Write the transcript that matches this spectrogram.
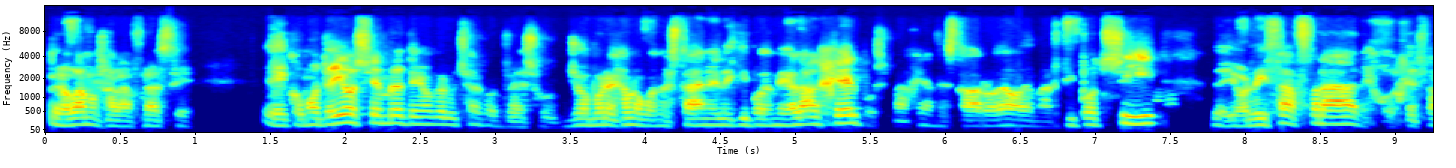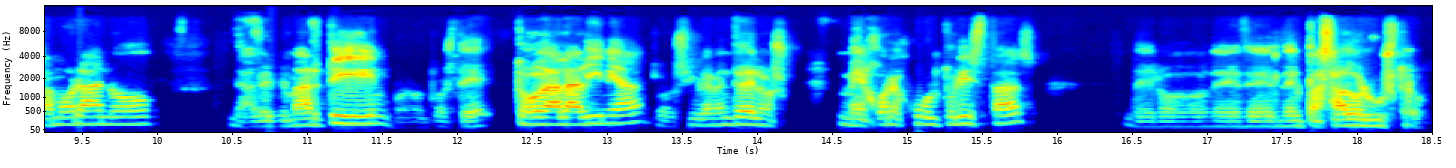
Pero vamos a la frase. Eh, como te digo, siempre he tenido que luchar contra eso. Yo, por ejemplo, cuando estaba en el equipo de Miguel Ángel, pues imagínate, estaba rodeado de Martí Pozzi, de Jordi Zafra, de Jorge Zamorano, de Abel Martín, bueno, pues de toda la línea, posiblemente de los mejores culturistas del pasado lustro.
